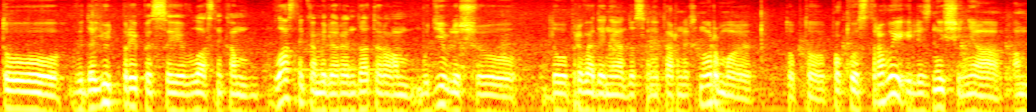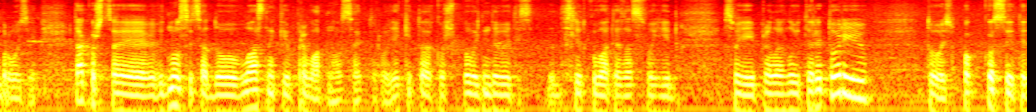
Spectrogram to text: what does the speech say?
то видають приписи власникам, власникам і орендаторам будівлі, що до приведення до санітарних норм, е, тобто покос трави і знищення амброзії. Також це відноситься до власників приватного сектору, які також повинні дивитися, слідкувати за своїм, своєю прилеглою територією, тобто покосити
